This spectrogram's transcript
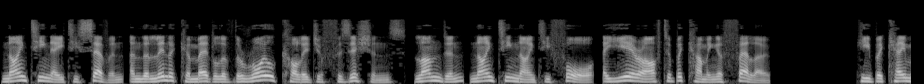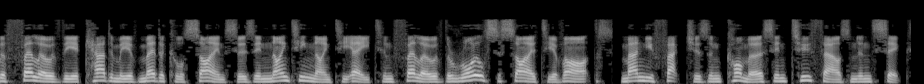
1987 and the Linacre Medal of the Royal College of Physicians, London 1994, a year after becoming a Fellow. He became a Fellow of the Academy of Medical Sciences in 1998 and Fellow of the Royal Society of Arts, Manufactures and Commerce in 2006.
